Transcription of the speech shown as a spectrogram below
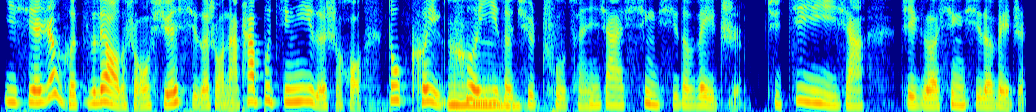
一些任何资料的时候，学习的时候，哪怕不经意的时候，都可以刻意的去储存一下信息的位置，去记忆一下。这个信息的位置，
